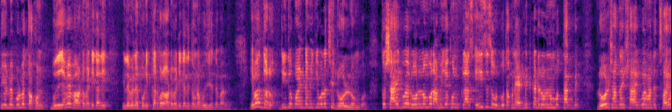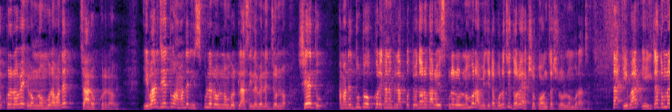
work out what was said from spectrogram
টুয়েলভে পড়বে তখন বুঝে যাবে বা অটোমেটিক্যালি ইলেভেনের পরীক্ষার পরে অটোমেটিক্যালি তোমরা বুঝে যেতে পারবে। এবার ধরো, দ্বিতীয় পয়েন্ট আমি কি বলেছি? রোল নম্বর তো স্বাভাবিকভাবে রোল নম্বর আমি যখন ক্লাস এইচএসে উঠবো তখন অ্যাডমিট কার্ডে রোল নম্বর থাকবে। রোল সাথে স্বাভাবিকভাবে আমাদের ছয় অক্ষরের হবে এবং নম্বর আমাদের চার অক্ষরের হবে। এবার যেহেতু আমাদের স্কুলের রোল নম্বর ক্লাস ইলেভেনের জন্য, সেহেতু আমাদের দুটো অক্ষর এখানে ফিল আপ করতে হবে। ধরো কারও স্কুলের রোল নম্বর, আমি যেটা বলেছি, ধরো একশো পঞ্চাশ রোল নম্বর আছে। তা এবার এইটা তোমরা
